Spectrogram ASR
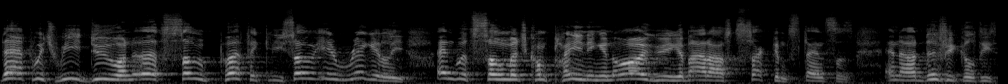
That which we do on earth so perfectly, so irregularly, and with so much complaining and arguing about our circumstances and our difficulties,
